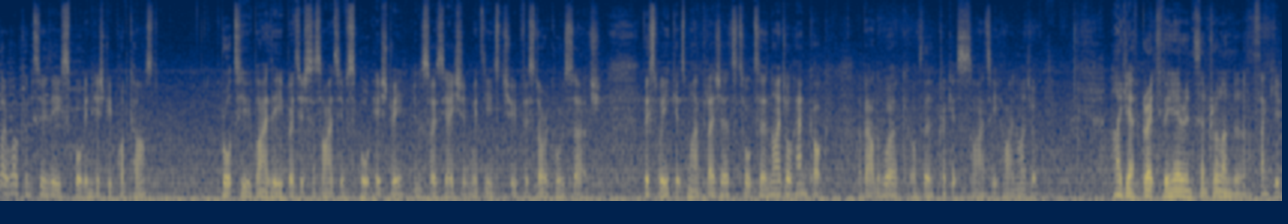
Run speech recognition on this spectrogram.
So, welcome to the Sport in History podcast, brought to you by the British Society of Sport History in association with the Institute for Historical Research. This week it's my pleasure to talk to Nigel Hancock about the work of the Cricket Society. Hi, Nigel. Hi, Jeff. Great to be here in central London. Thank you.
